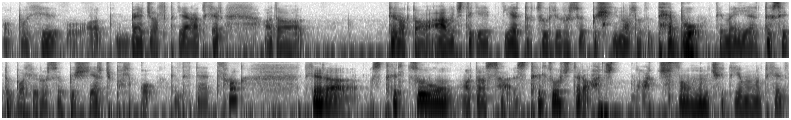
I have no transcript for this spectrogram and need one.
байж болдог. Ягаад тэгэхээр одоо тэр одоо аав ээжтэйгээ ярьдаг зүйл ерөөсөө биш. Энэ бол одоо табу тийм ээ ярьдаг сэдв бол ерөөсөө биш ярьж болохгүй гэдэгтэй адилхан. Тэгэхээр сэтгэл зүйн одоо сэтгэл зүйчдэр очсон хүн ч гэдэг юм уу тэгэхээр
